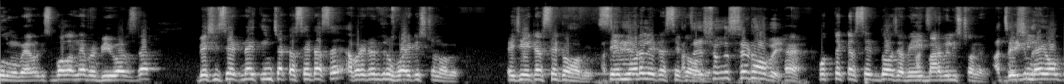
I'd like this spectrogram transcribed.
বলব ভাই আমার কিছু বলার নেই এবার ভিউয়ার্সরা বেশি সেট নাই তিন চারটা সেট আছে আবার এটার ভিতরে হোয়াইট স্টোন হবে। এই যে এটার সেটও হবে সেম মডেল এটার সেটও আচ্ছা হবে। এর সঙ্গে সেট হবে? হ্যাঁ প্রত্যেকটার সেট দেওয়া যাবে এই মার্বেল স্টোনের আচ্ছা বেশি নাই অল্প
